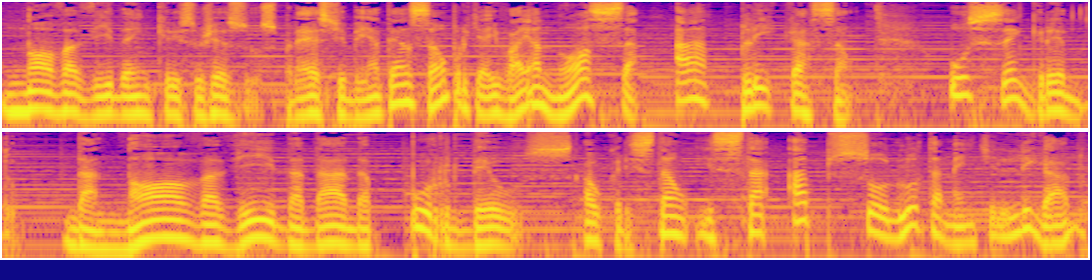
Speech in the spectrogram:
nova vida em Cristo Jesus? Preste bem atenção, porque aí vai a nossa aplicação. O segredo da nova vida dada por Deus ao cristão está absolutamente ligado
